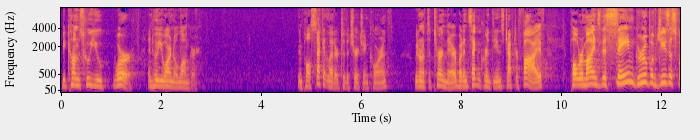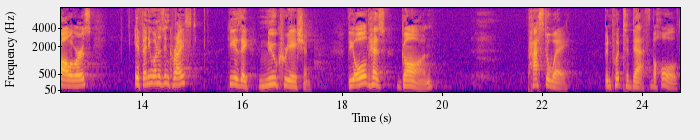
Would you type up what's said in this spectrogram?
becomes who you were and who you are no longer. In Paul's second letter to the church in Corinth, we don't have to turn there, but in 2 Corinthians chapter 5, Paul reminds this same group of Jesus followers if anyone is in Christ, he is a new creation. The old has gone, passed away, been put to death. Behold,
